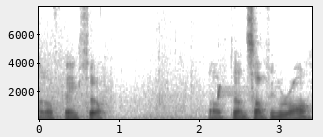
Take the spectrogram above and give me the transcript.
I don't think so. I've done something wrong.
